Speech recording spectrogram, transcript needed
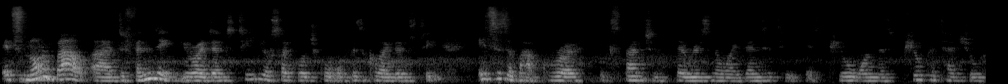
It's not about uh, defending your identity, your psychological or physical identity. It is about growth, expansion. There is no identity. It's pure oneness, pure potential,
